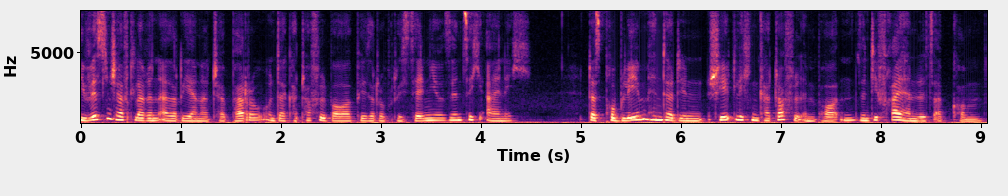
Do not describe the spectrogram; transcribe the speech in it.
Die Wissenschaftlerin Adriana Chaparro und der Kartoffelbauer Pedro Briceño sind sich einig. Das Problem hinter den schädlichen Kartoffelimporten sind die Freihandelsabkommen,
